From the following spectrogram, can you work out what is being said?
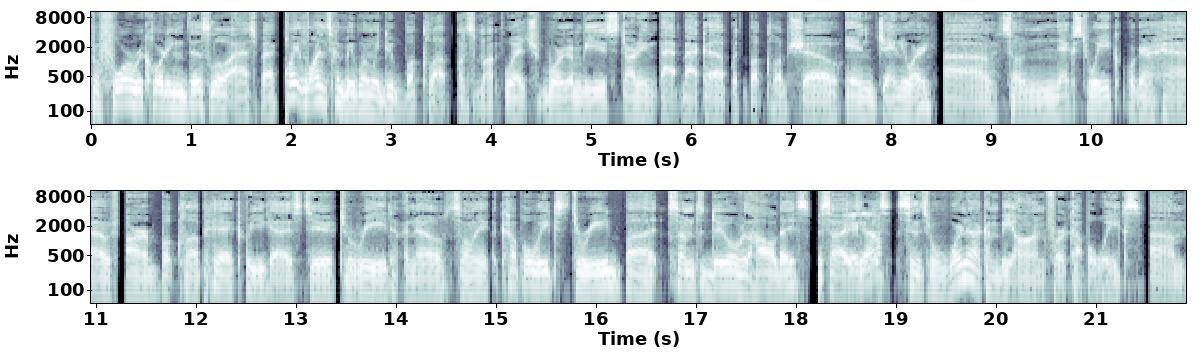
before recording this little aspect. Point one is going to be when we do book club once a month, which we're going to be starting that back up with book club show in January. Uh, so next week we're going to have our book club pick for you guys to, to read. I know it's only a couple weeks to read, but something to do over the holidays besides There you go. this, since we're not going to be on for a couple weeks. Um,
